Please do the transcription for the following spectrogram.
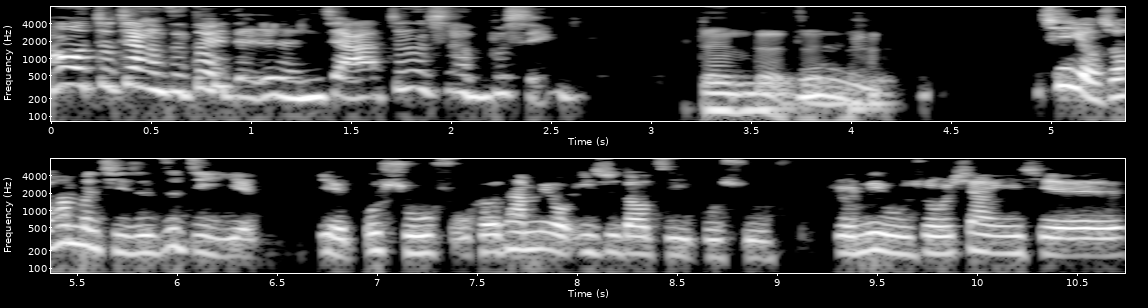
后就这样子对着人家，真的是很不行。真的真的，其实有时候他们其实自己也。也不舒服，可是她没有意识到自己不舒服。就例如说，像一些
